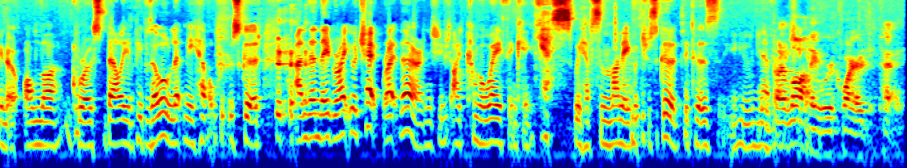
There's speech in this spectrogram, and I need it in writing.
you know, on the gross belly, and people say, "Oh, let me help," which was good. and then they'd write you a check right there, and you, I'd come away thinking, "Yes, we have some money," which was good because you never. by law, they were required to pay.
